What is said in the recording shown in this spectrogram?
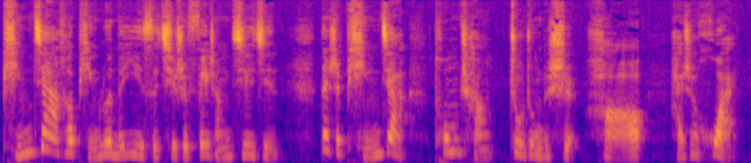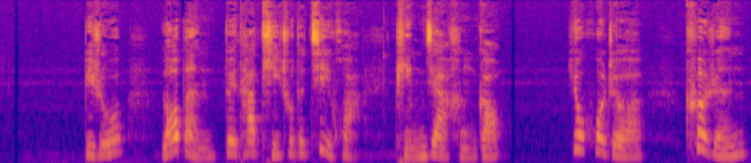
评价和评论的意思其实非常接近，但是评价通常注重的是好还是坏。比如，老板对他提出的计划评价很高，又或者客人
